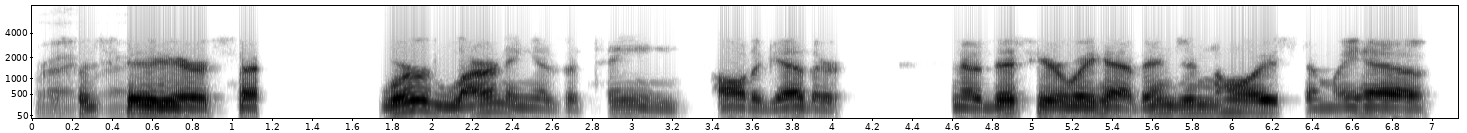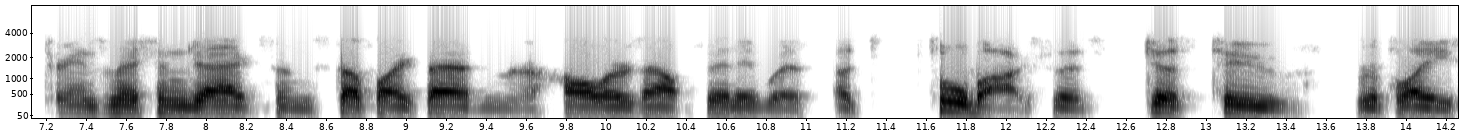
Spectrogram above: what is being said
Right. put right. do here. So we're learning as a team all together. You know, this year we have engine hoist and we have transmission jacks and stuff like that, and the hauler's outfitted with a toolbox that's just to replace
